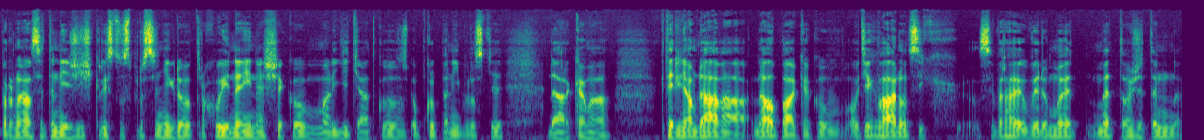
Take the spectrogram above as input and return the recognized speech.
pro nás je ten Ježíš Kristus prostě někdo trochu jiný, než jako malý děťátko obklopený prostě dárkama který nám dává. Naopak, jako o těch Vánocích si právě uvědomujeme to, že ten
